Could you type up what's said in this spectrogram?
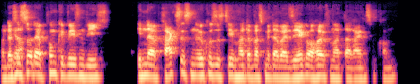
Und das ja. ist so der Punkt gewesen, wie ich in der Praxis ein Ökosystem hatte, was mir dabei sehr geholfen hat, da reinzukommen.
